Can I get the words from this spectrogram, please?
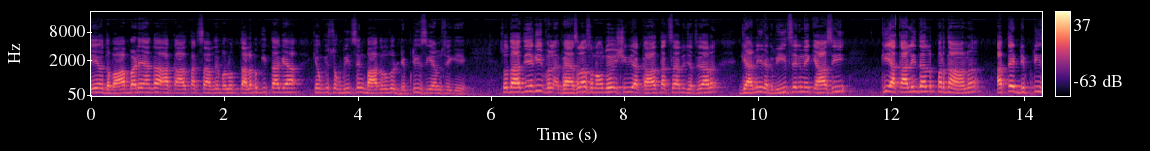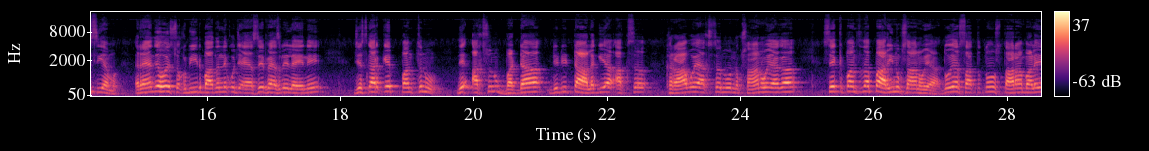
ਇਹ ਦਬਾਅ ਬਣਿਆਗਾ, ਅਕਾਲ ਤਖਤ ਸਾਹਿਬ ਦੇ ਵੱਲੋਂ ਤਲਬ ਕੀਤਾ ਗਿਆ, ਕਿਉਂਕਿ ਸੁਖਬੀਰ ਸਿੰਘ ਬਾਦਲ ਉਦੋਂ ਡਿਪਟੀ ਸੀਐਮ ਸੀਗੇ। ਸੋ ਦੱਸ ਦਈਏ ਕਿ ਫੈਸਲਾ ਸੁਣਾਉਂਦੇ ਹੋਏ ਸ਼੍ਰੀ ਅਕਾਲ ਤਖਤ ਸਾਹਿਬ ਦੇ ਜਥੇਦਾਰ ਗਿਆਨੀ ਰਗਵੀਰ ਸਿੰਘ ਨੇ ਕਿਹਾ ਸੀ ਕਿ ਅਕਾਲੀ ਦਲ ਪ੍ਰਧਾਨ ਅਤੇ ਡਿਪਟੀ ਸੀਐਮ ਰਹਿੰਦੇ ਹੋਏ ਸੁਖਬੀਰ ਬਾਦਲ ਨੇ ਕੁਝ ਐਸੇ ਫੈਸਲੇ ਲਏ ਨੇ, ਜਿਸ ਕਰਕੇ ਪੰਥ ਨੂੰ ਦੇ ਅਕਸ ਨੂੰ ਵੱਡਾ ਜਿਹੜੀ ਢਾਹ ਲੱਗਿਆ ਅਕਸ ਖਰਾਬ ਹੋਇਆ, ਅਕਸ ਨੂੰ ਨੁਕਸਾਨ ਹੋਇਆਗਾ। ਸਿੱਖ ਪੰਥ ਦਾ ਭਾਰੀ ਨੁਕਸਾਨ ਹੋਇਆ। 2007 ਤੋਂ 17 ਵਾਲੇ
